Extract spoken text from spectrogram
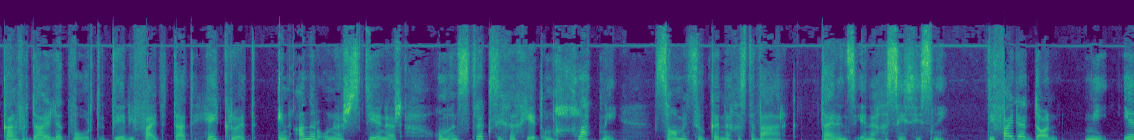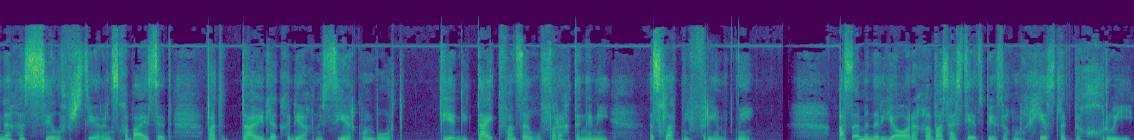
kan verduidelik word deur die feit dat Hekroot en ander ondersteuners hom instruksie gegee het om glad nie saam met sielkundiges te werk tydens enige sessies nie. Die feit dat dan nie enige sielversteurings gewys het wat duidelik gediagnoseer kon word teen die tyd van sy hofverrigtinge nie, is glad nie vreemd nie. As 'n minderjarige was hy steeds besig om geestelik te groei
